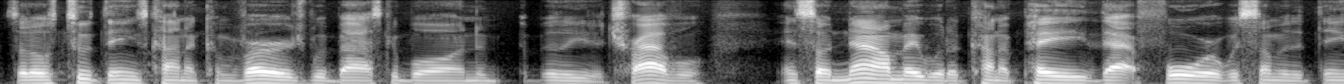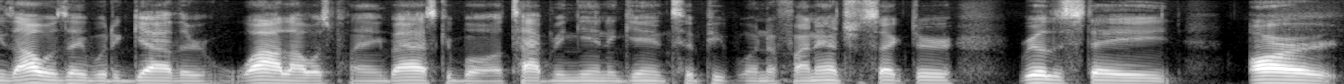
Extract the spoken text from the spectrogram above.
So those two things kind of converged with basketball and the ability to travel. And so now I'm able to kind of pay that forward with some of the things I was able to gather while I was playing basketball, tapping in again to people in the financial sector, real estate, art,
